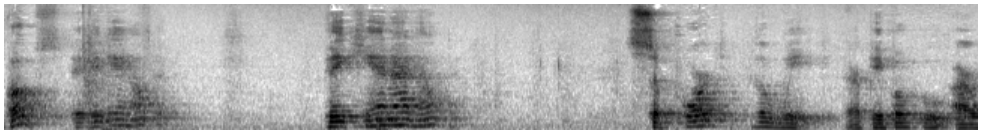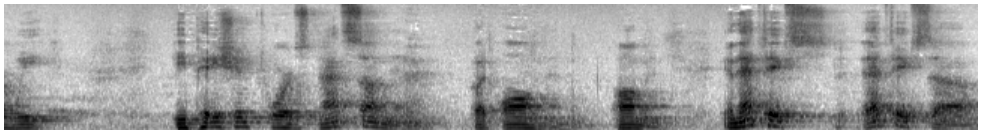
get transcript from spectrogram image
Folks, they, they can't help it. They cannot help it. Support the weak. There are people who are weak. Be patient towards not some men, but all men. All men. And that takes that takes uh,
